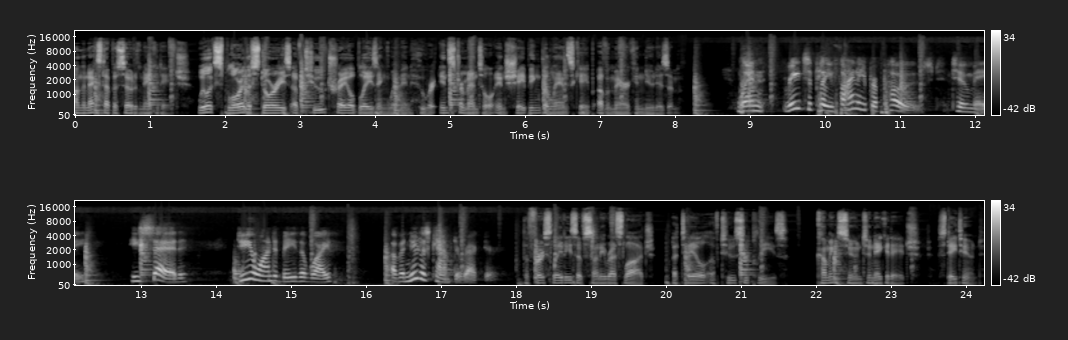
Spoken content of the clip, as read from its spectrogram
On the next episode of Naked Age, we'll explore the stories of two trailblazing women who were instrumental in shaping the landscape of American nudism. When Reed Suplee finally proposed to me, he said, Do you want to be the wife of a nudist camp director? The First Ladies of Sunny Rest Lodge, A Tale of Two Suplees. Coming soon to Naked Age. Stay tuned.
